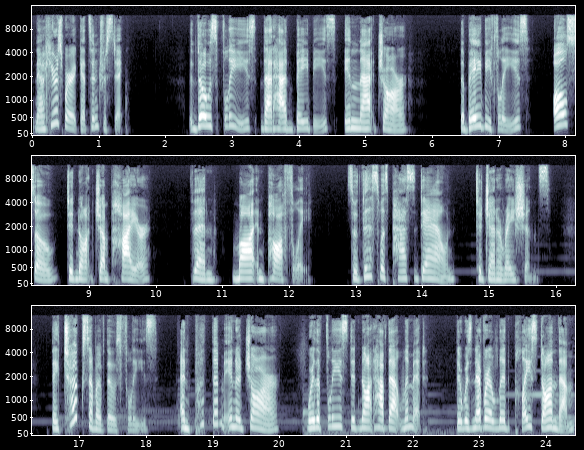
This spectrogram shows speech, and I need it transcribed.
Now, here's where it gets interesting. Those fleas that had babies in that jar, the baby fleas also did not jump higher than Ma and Pa Flea. So this was passed down to generations. They took some of those fleas and put them in a jar where the fleas did not have that limit. There was never a lid placed on them,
